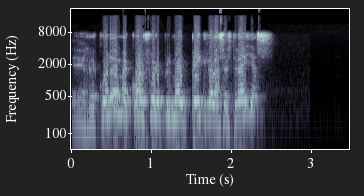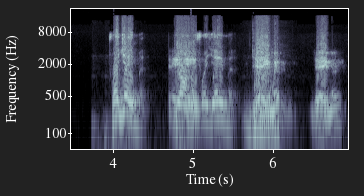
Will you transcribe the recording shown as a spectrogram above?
eh, recuérdame cuál fue el primer pick de las estrellas. Fue Jamer. No, Eh, no fue Jamer. Jamer, Jamer.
